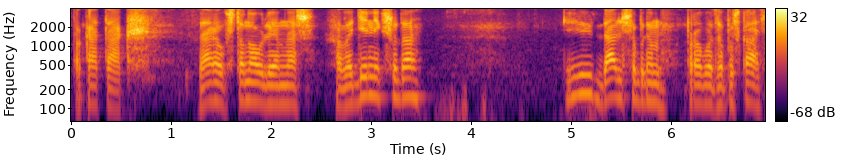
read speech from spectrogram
Поки так. Зараз встановлюємо наш холодильник сюди. І далі будемо пробувати запускати.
